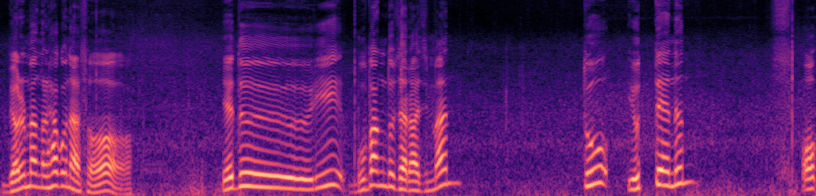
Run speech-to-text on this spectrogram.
멸망을 하고 나서 얘들이 무방도 잘하지만 또 요때는 어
